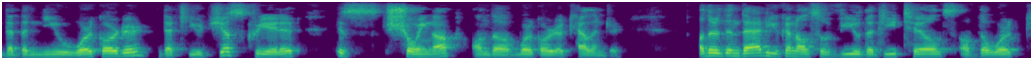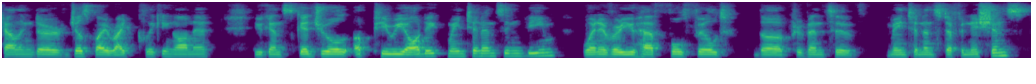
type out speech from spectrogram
that the new work order that you just created is showing up on the work order calendar. Other than that, you can also view the details of the work calendar just by right clicking on it. You can schedule a periodic maintenance in Beam whenever you have fulfilled the preventive maintenance definitions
